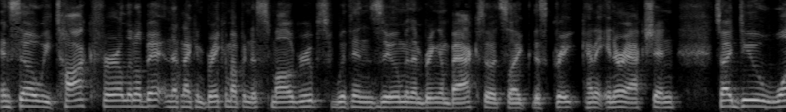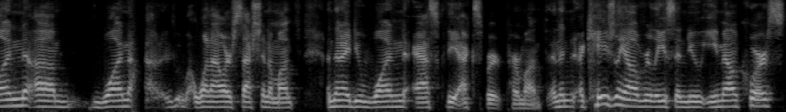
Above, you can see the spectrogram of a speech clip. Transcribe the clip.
And so we talk for a little bit and then I can break them up into small groups within Zoom and then bring them back. So it's like this great kind of interaction. So I do one um, one uh, one hour session a month and then I do one ask the expert per month. And then occasionally I'll release a new email course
